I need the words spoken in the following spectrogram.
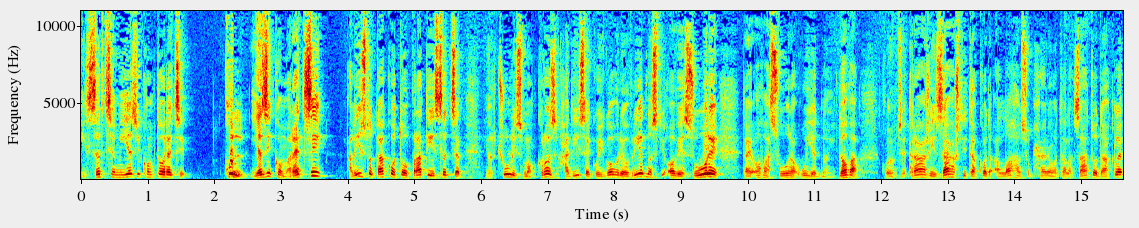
I srcem i jezikom to reci. Kul, jezikom reci, Ali isto tako to prati i srcem, jer čuli smo kroz hadise koji govore o vrijednosti ove sure, da je ova sura ujedno i dova kojom se traži zaštita kod Allaha subhanahu wa ta'ala. Zato, dakle,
